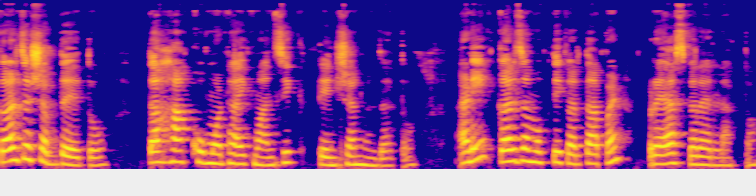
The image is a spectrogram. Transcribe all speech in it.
कर्ज शब्द येतो तर हा खूप मोठा एक मानसिक टेन्शन होऊन जातो. आणि कर्जमुक्ती करता आपण प्रयास करायला लागतो.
